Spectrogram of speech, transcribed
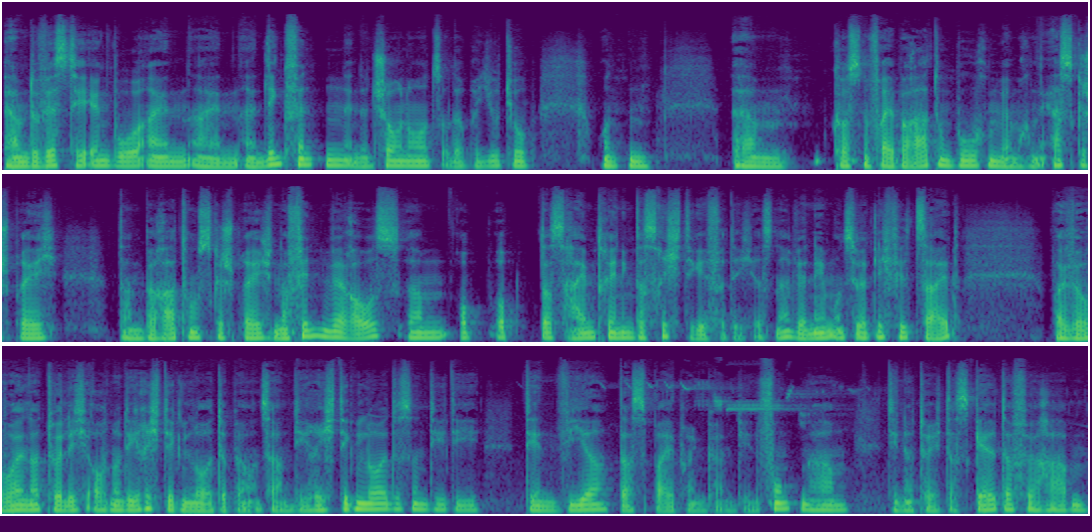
Ähm, du wirst hier irgendwo einen ein Link finden in den Show Notes oder bei YouTube unten ähm, kostenfreie Beratung buchen. Wir machen ein Erstgespräch, dann Beratungsgespräch und da finden wir raus, ähm, ob, ob das Heimtraining das Richtige für dich ist. Ne? Wir nehmen uns wirklich viel Zeit weil wir wollen natürlich auch nur die richtigen Leute bei uns haben. Die richtigen Leute sind die, die, denen wir das beibringen können, die einen Funken haben, die natürlich das Geld dafür haben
